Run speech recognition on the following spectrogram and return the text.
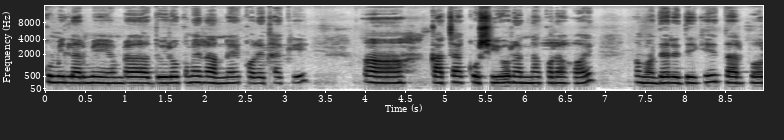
কুমিল্লার মেয়ে, আমরা দুই রকমের রান্নাই করে থাকি। কাঁচা কষিয়েও রান্না করা হয় আমাদের এদিকে, তারপর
